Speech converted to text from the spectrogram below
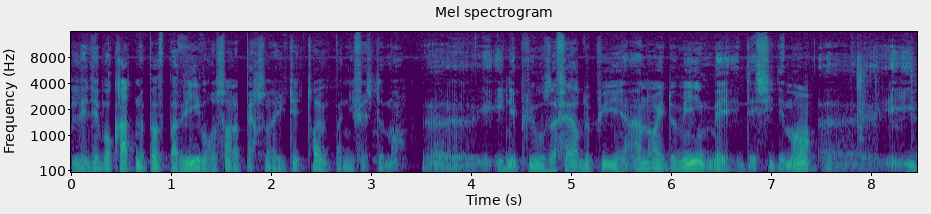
les démocrates ne peuvent pas vivre sans la personnalité de Trump, manifestement. Euh, il n'est plus aux affaires depuis un an et demi, mais décidément, euh, il...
